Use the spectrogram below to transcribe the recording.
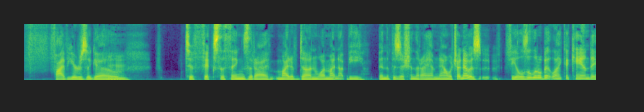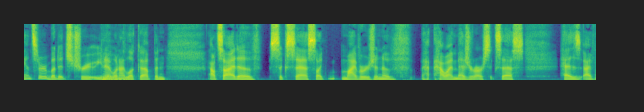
five years ago mm-hmm. to fix the things that I might have done, well, I might not be in the position that I am now, which I know is feels a little bit like a canned answer, but it's true. You know, when I look up and outside of success, like my version of how I measure our success has I've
